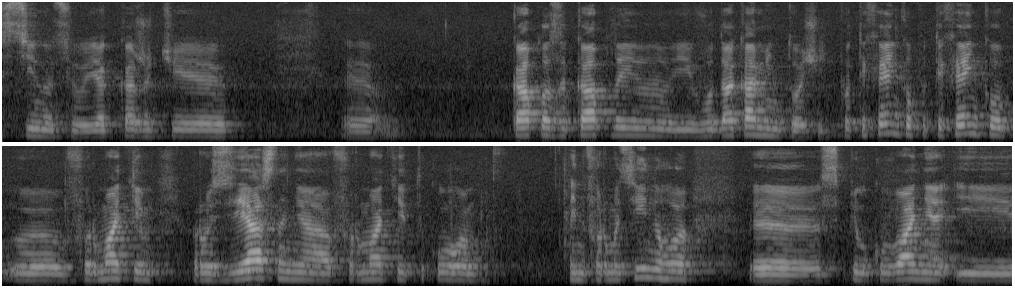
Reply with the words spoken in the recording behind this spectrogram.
стіну цю, як кажуть, е, капла за каплею і вода камінь точить. Потихеньку, потихеньку в форматі роз'яснення, в форматі такого інформаційного спілкування і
